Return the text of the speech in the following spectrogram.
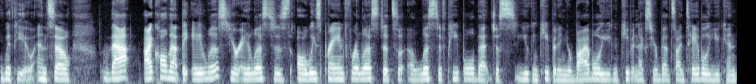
with you. And so that i call that the a list. Your a list is always praying for a list. It's a, a list of people that just you can keep it in your bible. You can keep it next to your bedside table. You can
